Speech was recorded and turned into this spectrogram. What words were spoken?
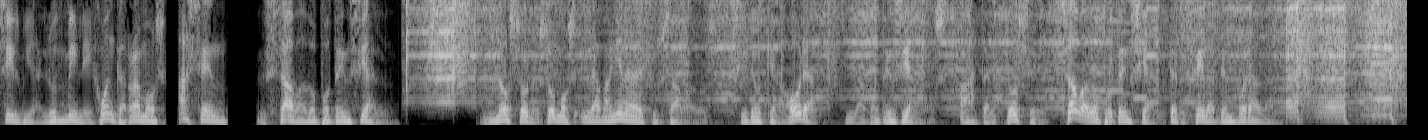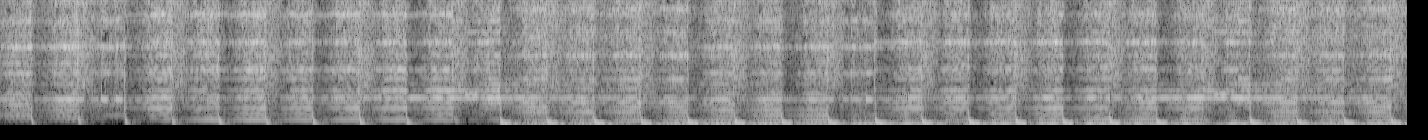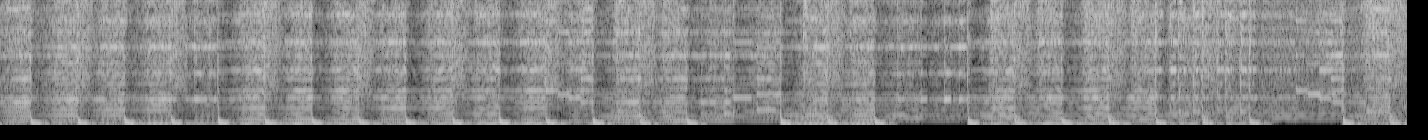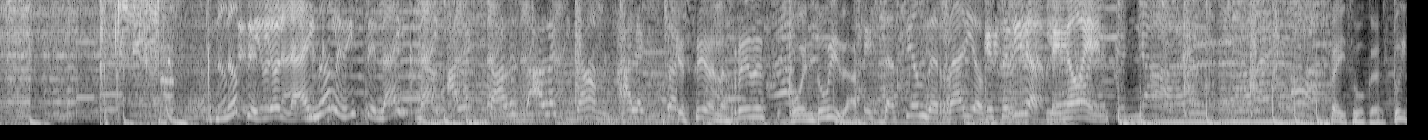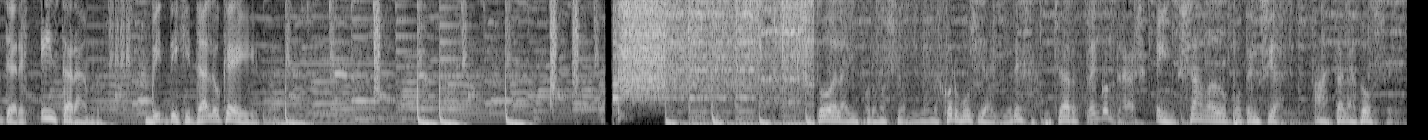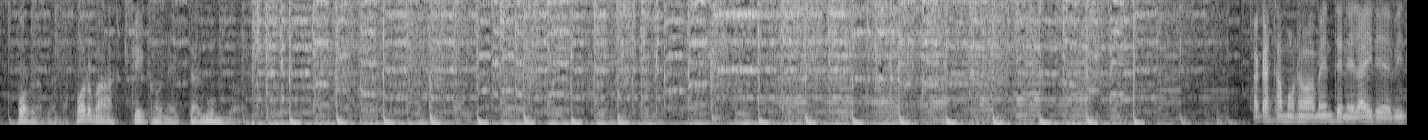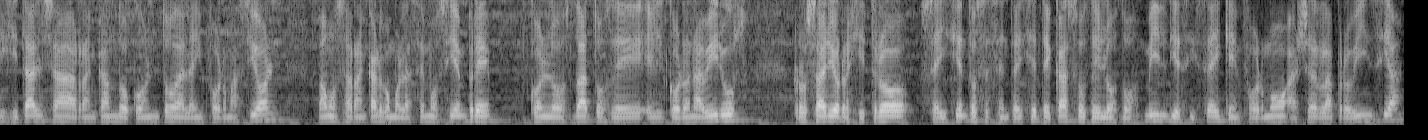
Silvia, Ludmila y Juan Ramos hacen Sábado Potencial. No solo somos la mañana de tus sábados, sino que ahora la potenciamos. Hasta las 12, Sábado Potencial, tercera temporada. Que sea en las redes o en tu vida. Estación de radio que se vive a pleno en Facebook, Twitter, Instagram. Bit Digital OK. Toda la información y la mejor música que querés escuchar la encontrás en Sábado Potencial, hasta las 12, por la plataforma que conecta al mundo. Acá estamos nuevamente en el aire de Bit Digital, ya arrancando con toda la información. Vamos a arrancar como lo hacemos siempre con los datos del coronavirus. Rosario registró 667 casos de los 2016 que informó ayer la provincia.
